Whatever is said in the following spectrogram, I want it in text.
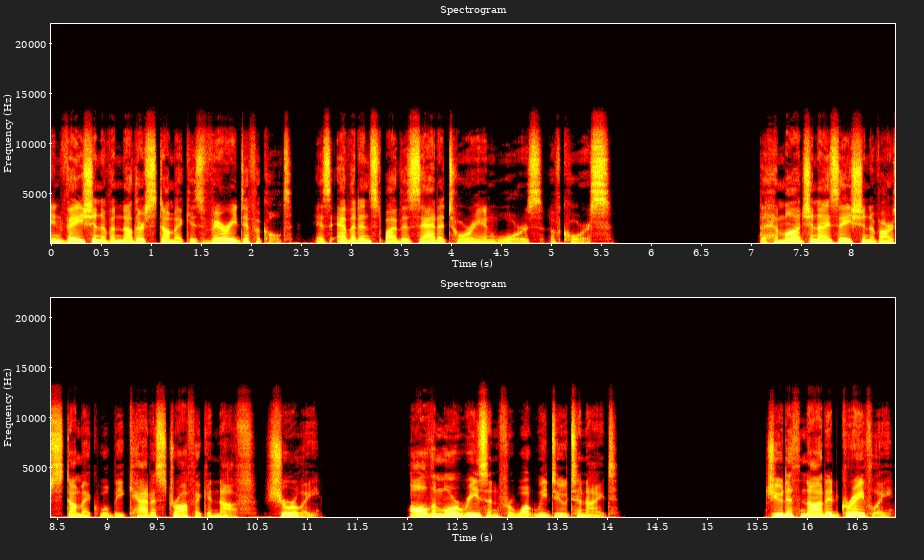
Invasion of another stomach is very difficult, as evidenced by the Zadatorian Wars, of course. The homogenization of our stomach will be catastrophic enough, surely. All the more reason for what we do tonight. Judith nodded gravely.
